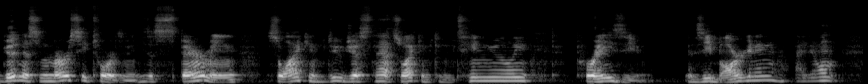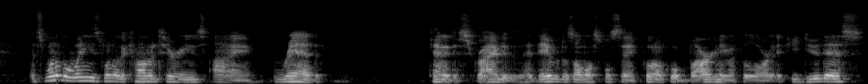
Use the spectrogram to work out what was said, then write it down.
goodness and mercy towards me? He says, Spare me so I can do just that, so I can continually praise you. Is he bargaining? I don't. That's one of the ways, one of the commentaries I read kind of described it, is that David was almost supposed to say, quote unquote, bargaining with the Lord. If you do this,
